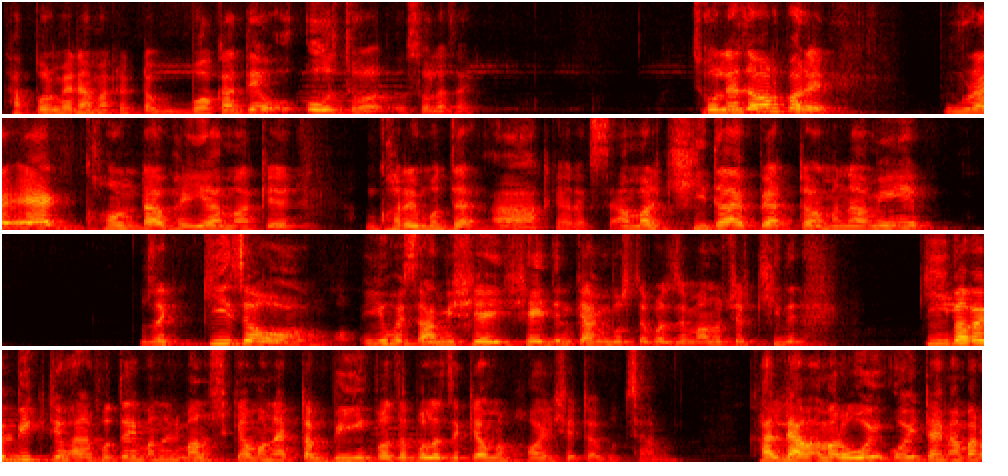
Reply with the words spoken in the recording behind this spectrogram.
থাপ্পড় মেরে আমাকে একটা বকা দিয়ে ও- চলে যায়। চলে যাওয়ার পরে পুরো এক ঘণ্টা ভাইয়া আমাকে ঘরের মধ্যে আটকে রাখছে। আমার খিদায় পেটটা মানে আমি যে কি যে ই হয়েছে, আমি সেই সেই দিনকে আমি বুঝতে পারছি মানুষের খিদে কীভাবে বিক্রি হয়, হতে মানে মানুষ কেমন একটা বিং কথা বলে যে কেমন হয় সেটা বুঝছি আমি। খালি আমার ওই ওই টাইমে আমার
